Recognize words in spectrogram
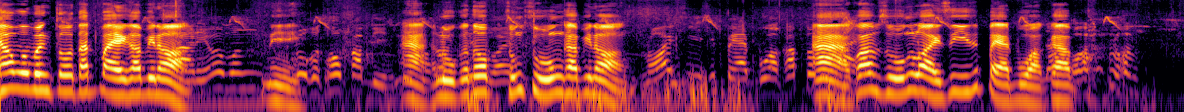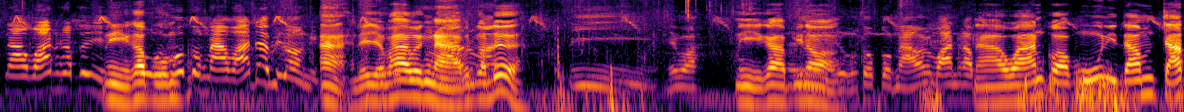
เฮามาเบิ่งโตตัดไปครับพี่น้อง อันนี้ว่ามึงนี่ ลูกกระทบครับดิอะลูกกระทบสูงสูงๆครับพี่น้อง148บวกครับตัวอ่านี้ความสูง148บวกครับ นาหวานครับตัวนี้นี่ครับผม ลูกกะทตรงนาหวานเด้อพี่น้องนี่อ่าเดี๋ยวจะพาเบิ่งหน้าเพิ่นก่อนเด้อนี่ได้ปะนี่ครับพี่น้องลูกกระทบตรงนาหวานครับ หน้าหวานกรอบหูนี่ดำจัด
